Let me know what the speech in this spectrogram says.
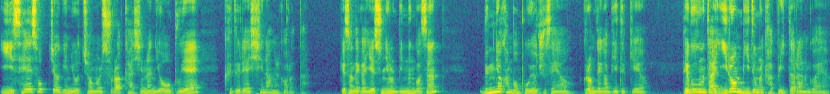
이 세속적인 요청을 수락하시는 여부에 그들의 신앙을 걸었다. 그래서 내가 예수님을 믿는 것은 능력 한번 보여주세요. 그럼 내가 믿을게요. 대부분 다 이런 믿음을 갖고 있다라는 거예요.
